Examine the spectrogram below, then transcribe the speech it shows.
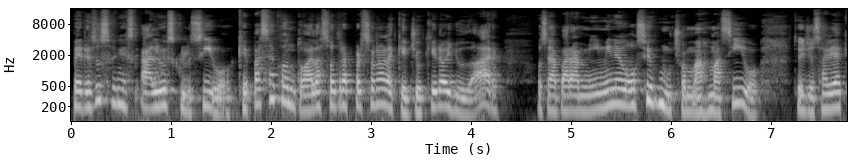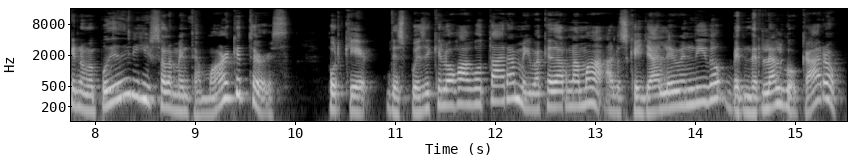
Pero eso es algo exclusivo. ¿Qué pasa con todas las otras personas a las que yo quiero ayudar? O sea, para mí mi negocio es mucho más masivo. Entonces yo sabía que no me podía dirigir solamente a marketers porque después de que los agotara me iba a quedar nada más a los que ya le he vendido venderle algo caro.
